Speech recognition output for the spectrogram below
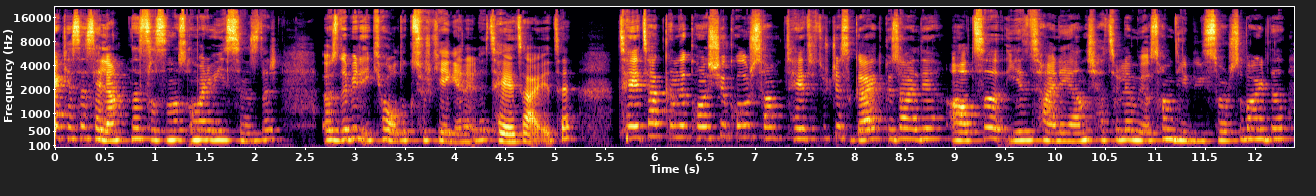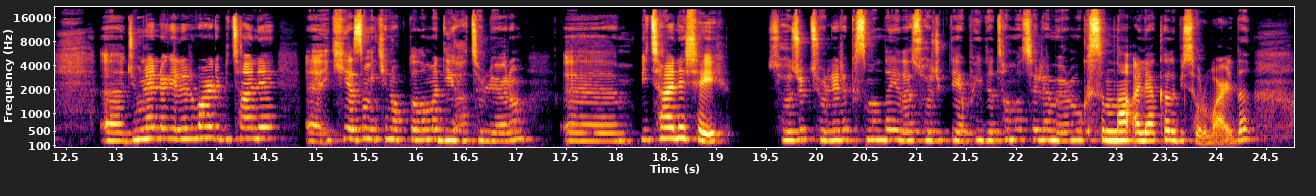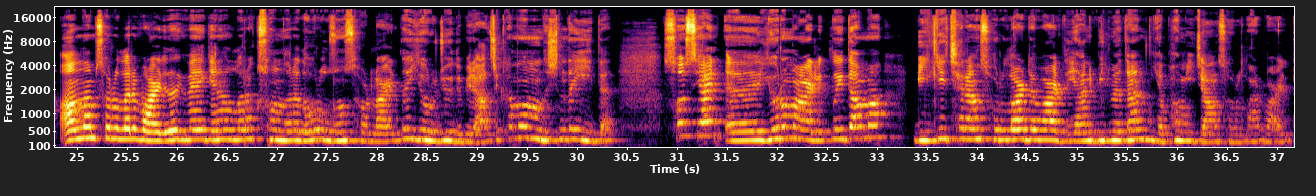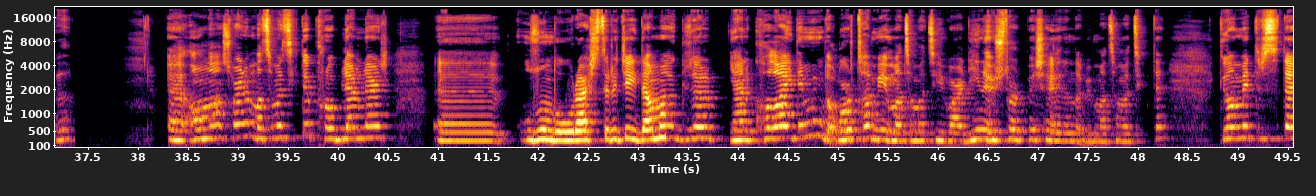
Herkese selam. Nasılsınız? Umarım iyisinizdir. Özde bir iki olduk Türkiye geneli. TYT AYT. TYT hakkında konuşacak olursam TYT Türkçesi gayet güzeldi. 6-7 tane yanlış hatırlamıyorsam dil bilgi sorusu vardı. Ee, cümle ögeleri vardı bir tane. e, iki yazım iki noktalama diye hatırlıyorum. Ee, bir tane şey sözcük türleri kısmında ya da sözcükte yapıydı tam hatırlamıyorum. O kısımla alakalı bir soru vardı. Anlam soruları vardı ve genel olarak sonlara doğru uzun sorulardı. Yorucuydu birazcık ama onun dışında iyiydi. Sosyal e, yorum ağırlıklıydı ama bilgi içeren sorular da vardı. Yani bilmeden yapamayacağın sorular vardı. E, ondan sonra matematikte problemler e, uzundu, uğraştırıcıydı ama güzel yani kolay demeyeyim de orta bir matematiği vardı. Yine 3-4-5 ayarında bir matematikti. Geometrisi de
